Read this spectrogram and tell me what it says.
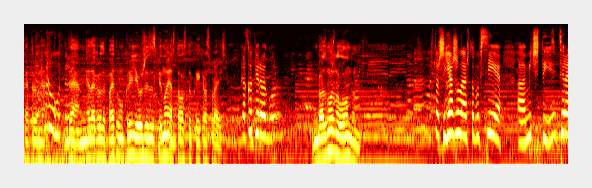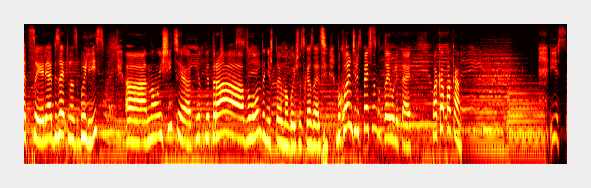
Который Это меня- круто. Да, мне это круто. Поэтому крылья уже за спиной, осталось только их расправить. Какой первый город? Возможно, Лондон. Ну Что я желаю, чтобы все э, мечты-цели обязательно сбылись. А, но ищите Пе- Петра в Лондоне, что я могу еще сказать. Буквально через пять минут туда и улетает. Пока-пока. You s-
